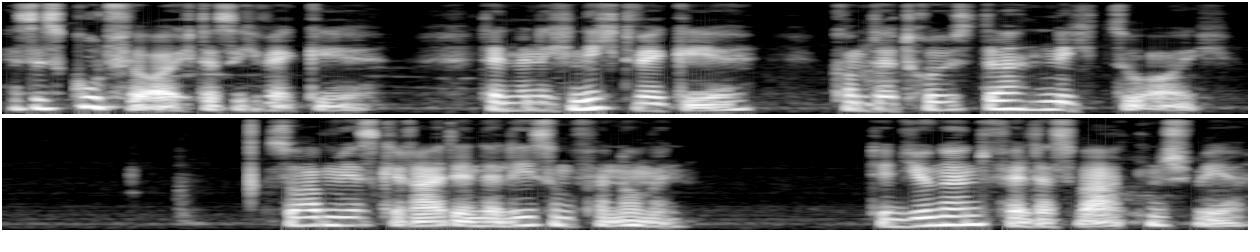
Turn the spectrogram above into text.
Es ist gut für euch, dass ich weggehe, denn wenn ich nicht weggehe, kommt der Tröster nicht zu euch. So haben wir es gerade in der Lesung vernommen. Den Jüngern fällt das Warten schwer.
